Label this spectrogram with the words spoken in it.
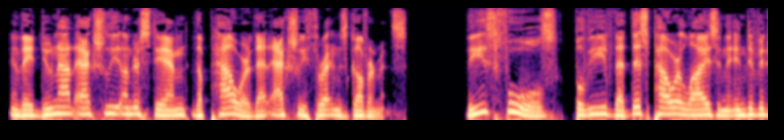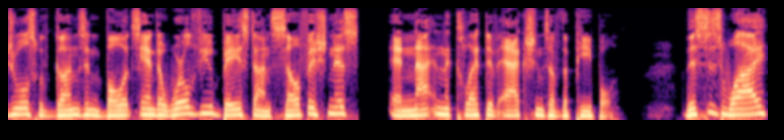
and they do not actually understand the power that actually threatens governments. These fools believe that this power lies in individuals with guns and bullets and a worldview based on selfishness and not in the collective actions of the people. This is why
